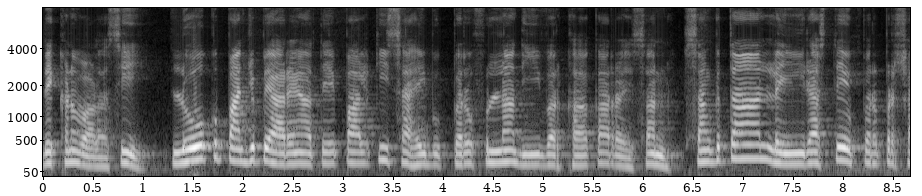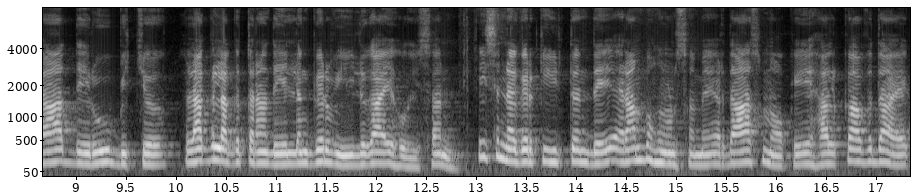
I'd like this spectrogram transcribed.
ਦੇਖਣ ਵਾਲਾ ਸੀ। ਲੋਕ ਪੰਜ ਪਿਆਰਿਆਂ ਅਤੇ ਪਾਲਕੀ ਸਾਹਿਬ ਉੱਪਰ ਫੁੱਲਾਂ ਦੀ ਵਰਖਾ ਕਰ ਰਹੇ ਸਨ। ਸੰਗਤਾਂ ਲਈ ਰਸਤੇ ਉੱਪਰ ਪ੍ਰਸ਼ਾਦ ਦੇ ਰੂਪ ਵਿੱਚ ਅਲੱਗ-ਅਲੱਗ ਤਰ੍ਹਾਂ ਦੇ ਲੰਗਰ ਵੀ ਲਗਾਏ ਹੋਏ ਸਨ। ਇਸ ਨਗਰ ਕੀਰਤਨ ਦੇ ਆਰੰਭ ਹੋਣ ਸਮੇਂ ਅਰਦਾਸ ਮੌਕੇ ਹਲਕਾ ਵਿਧਾਇਕ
